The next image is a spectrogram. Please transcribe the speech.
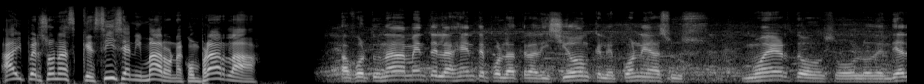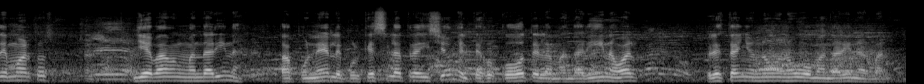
hay personas que sí se animaron a comprarla. Afortunadamente la gente por la tradición que le pone a sus muertos o lo del Día de Muertos, llevaban mandarina a ponerle, porque es la tradición, el tejocote, la mandarina o algo. Pero este año no, no hubo mandarina, hermano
